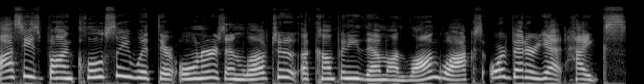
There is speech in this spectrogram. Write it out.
Aussies bond closely with their owners and love to accompany them on long walks or, better yet, hikes.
